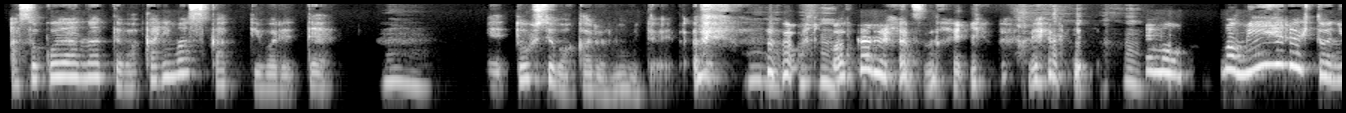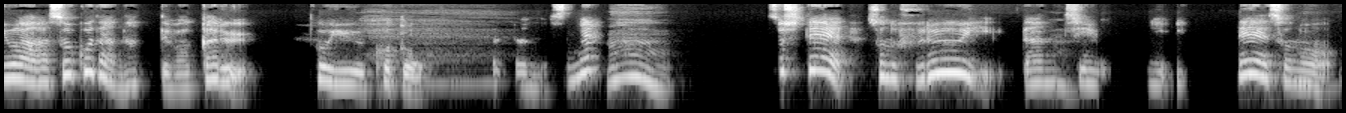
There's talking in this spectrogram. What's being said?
あそこだなって分かりますかって言われて、うん、え、どうして分かるの？みたいな。分かるはずないよ、ね。でも、まあ、見える人にはあそこだなって分かるということだったんですね。うん、そして、その古い団地に行っで、その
